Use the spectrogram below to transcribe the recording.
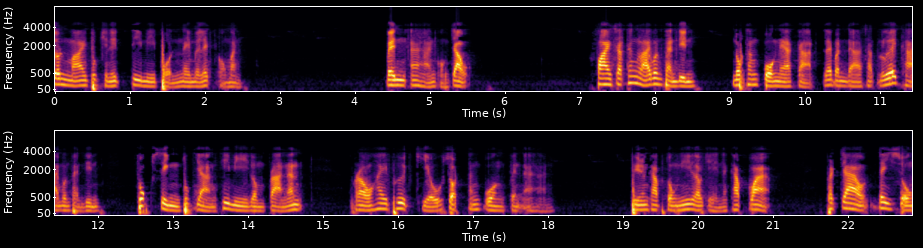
ต้นไม้ทุกชนิดที่มีผลในเมล็ดของมัน เป็นอาหารของเจ้า ฝ่ายสัตว์ทั้งหลายบนแผ่นดิน นกทั้งปวงในอากาศ และบรรดาสัตว์เลื้อยคลานบนแผ่นดิน ทุกสิ่งทุกอย่างที่มีลมปราณนั้น เราให้พืชเขียวสดทั้งปวงเป็นอาหาร พี่น้องครับ ตรงนี้เราจะเห็นนะครับว่าพระเจ้าได้ทรง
